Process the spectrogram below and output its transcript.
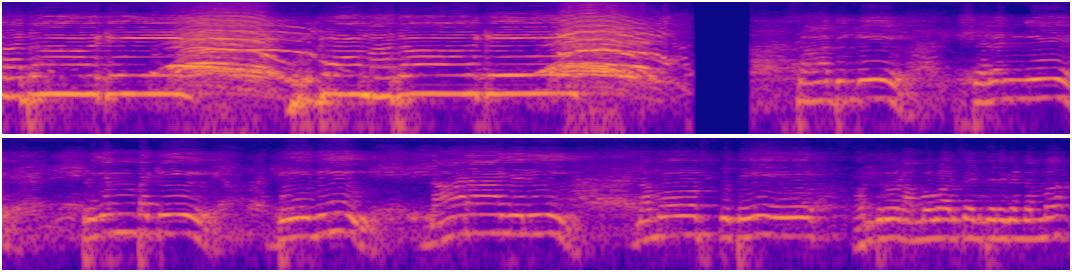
మాతాకి దుర్గా మాతాకి సాధికే శరణ్యే ప్రియంబకే దేవి నారాయణి. నమోస్తుతే అందరూ కూడా అమ్మవారి సైడ్ తిరగండి అమ్మా.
